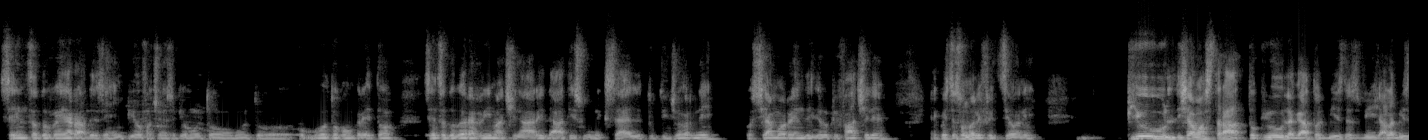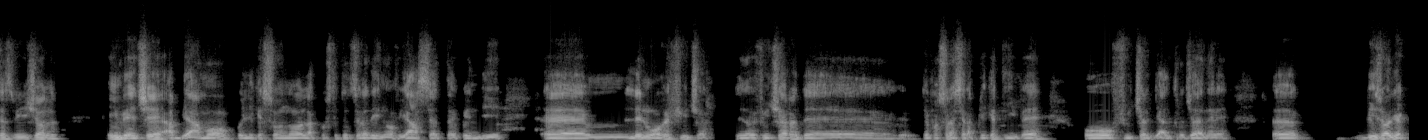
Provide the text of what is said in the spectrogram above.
senza dover, ad esempio, faccio un esempio molto, molto, molto concreto, senza dover rimacinare i dati su un Excel tutti i giorni, possiamo renderglielo più facile? E queste sono le frizioni più diciamo astratto, più legato al business, alla business vision, invece abbiamo quelli che sono la costituzione dei nuovi asset, quindi ehm, le nuove future, le nuove future de, che possono essere applicative o future di altro genere. Eh, bisogna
